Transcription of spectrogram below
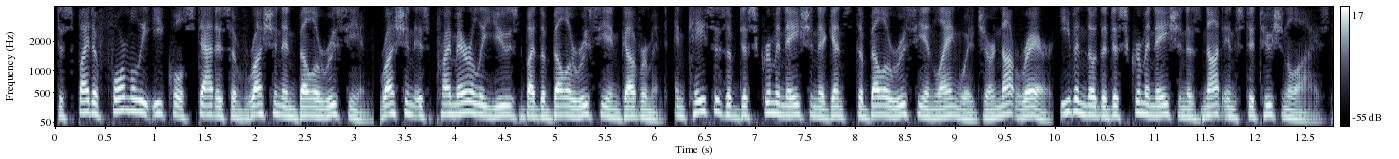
Despite a formally equal status of Russian and Belarusian, Russian is primarily used by the Belarusian government, and cases of discrimination against the Belarusian language are not rare, even though the discrimination is not institutionalized.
